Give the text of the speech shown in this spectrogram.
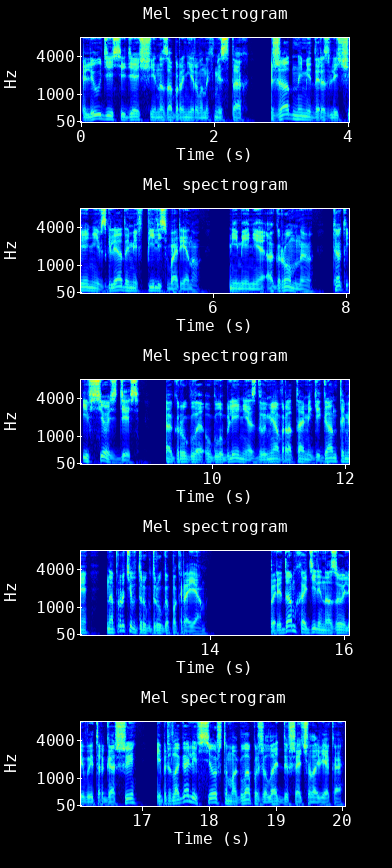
люди, сидящие на забронированных местах, жадными до развлечений взглядами впились в арену — не менее огромную, как и все здесь, округлое углубление с двумя вратами-гигантами напротив друг друга по краям. По рядам ходили назойливые торгаши и предлагали все, что могла пожелать душа человека,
